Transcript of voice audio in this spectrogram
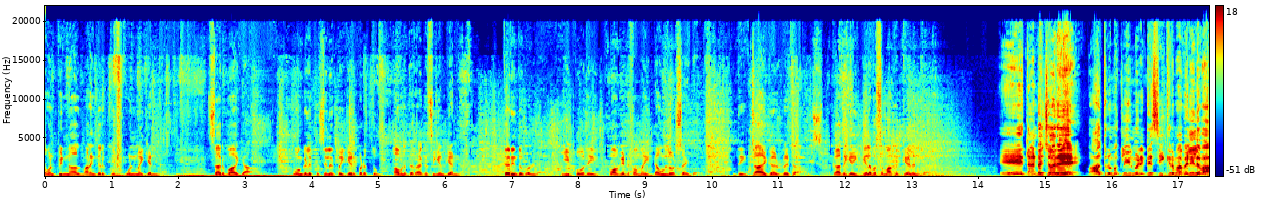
அவன் பின்னால் மறைந்திருக்கும் உண்மை என்ன? சர்வா யார்? உங்களுக்கு சிலிர்ப்பை ஏற்படுத்தும் அவனது ரகசியம் என்ன? தெரிந்து கொள்ள இப்போதே பாக்கெட் ஃபமை டவுன்லோட் செய்து தி டைகர் ரிட்டர்ன்ஸ் கதையை இலவசமாக கேளுங்கள். ஏய் தண்டச்சோரே பாத்ரூம் க்ளீன் பண்ணிட்டு சீக்கிரமா வெளியில வா.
